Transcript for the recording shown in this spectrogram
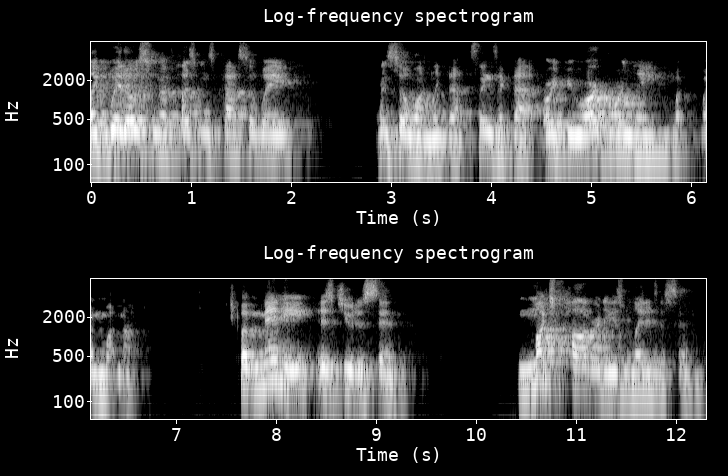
like widows who have husbands pass away, and so on, like that, things like that. Or if you are born lame and whatnot. But many is due to sin. Much poverty is related to sin.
